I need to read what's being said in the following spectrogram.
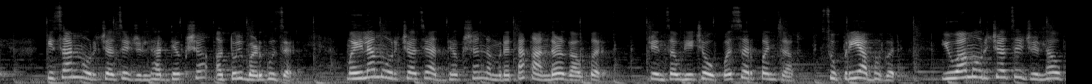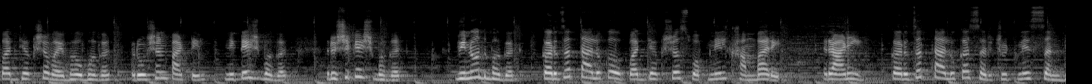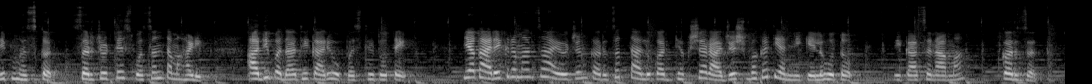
किसान मोर्चाचे जिल्हाध्यक्ष अतुल बडगुजर महिला मोर्चाचे अध्यक्ष नम्रता कांदळगावकर चिंचवलीच्या उपसरपंच सुप्रिया भगत युवा मोर्चाचे जिल्हा उपाध्यक्ष वैभव भगत रोशन पाटील नितेश भगत ऋषिकेश भगत विनोद भगत कर्जत तालुका उपाध्यक्ष स्वप्नील खांबारे राणी कर्जत तालुका सरचिटणीस संदीप म्हस्कर सरचिटणीस वसंत महाडिक आदी पदाधिकारी उपस्थित होते. या कार्यक्रमाचं आयोजन कर्जत तालुकाध्यक्ष राजेश भगत यांनी केलं होतं. विकासनामा कर्जत.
